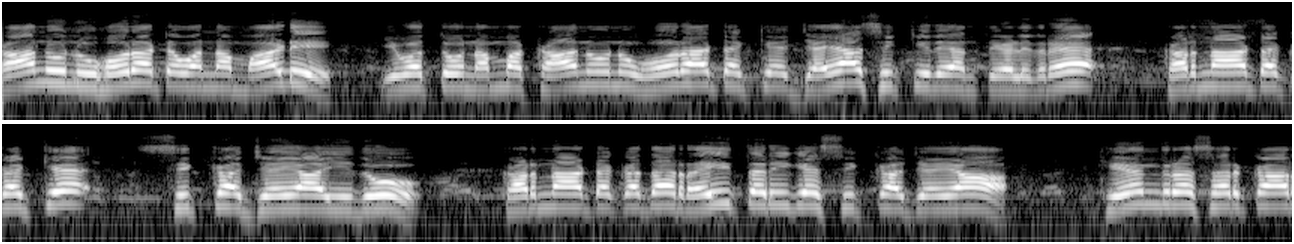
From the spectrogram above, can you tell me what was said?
ಕಾನೂನು ಹೋರಾಟವನ್ನ ಮಾಡಿ ಇವತ್ತು ನಮ್ಮ ಕಾನೂನು ಹೋರಾಟಕ್ಕೆ ಜಯ ಸಿಕ್ಕಿದೆ ಅಂತ ಹೇಳಿದ್ರೆ ಕರ್ನಾಟಕಕ್ಕೆ ಸಿಕ್ಕ ಜಯ ಇದು. ಕರ್ನಾಟಕದ ರೈತರಿಗೆ ಸಿಕ್ಕ ಜಯ. ಕೇಂದ್ರ ಸರ್ಕಾರ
